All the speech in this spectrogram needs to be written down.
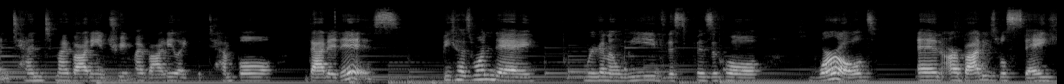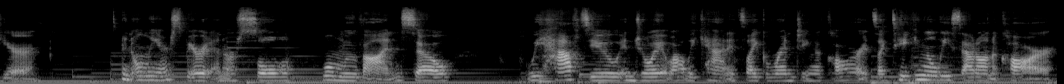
and tend to my body and treat my body like the temple that it is. Because one day we're to leave this physical world and our bodies will stay here. And only our spirit and our soul will move on. So, we have to enjoy it while we can. It's like renting a car, it's like taking a lease out on a car.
